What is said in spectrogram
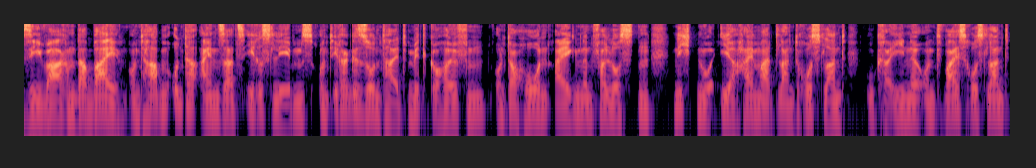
Sie waren dabei und haben unter Einsatz ihres Lebens und ihrer Gesundheit mitgeholfen, unter hohen eigenen Verlusten nicht nur ihr Heimatland Russland, Ukraine und Weißrussland,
